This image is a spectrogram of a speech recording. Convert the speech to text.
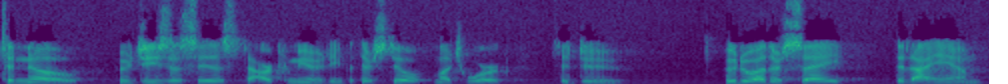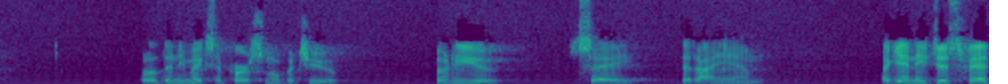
to know who Jesus is to our community, but there's still much work to do. Who do others say that I am? Well, then he makes it personal, but you. Who do you say that I am? Again, he just fed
